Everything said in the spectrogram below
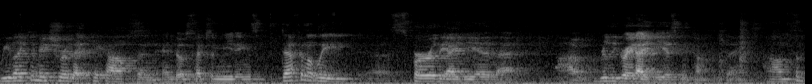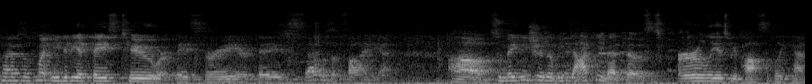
we like to make sure that kickoffs and, and those types of meetings definitely uh, spur the idea that um, really great ideas can come from things. Um, sometimes those might need to be a phase two or phase three or phase, that was a fun idea. Um, so making sure that we document those as early as we possibly can.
